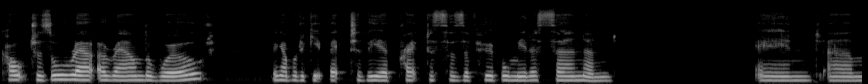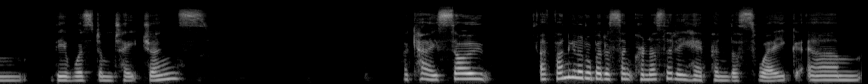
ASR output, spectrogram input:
cultures all around the world, being able to get back to their practices of herbal medicine and and um, their wisdom teachings. Okay, so a funny little bit of synchronicity happened this week. Um,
